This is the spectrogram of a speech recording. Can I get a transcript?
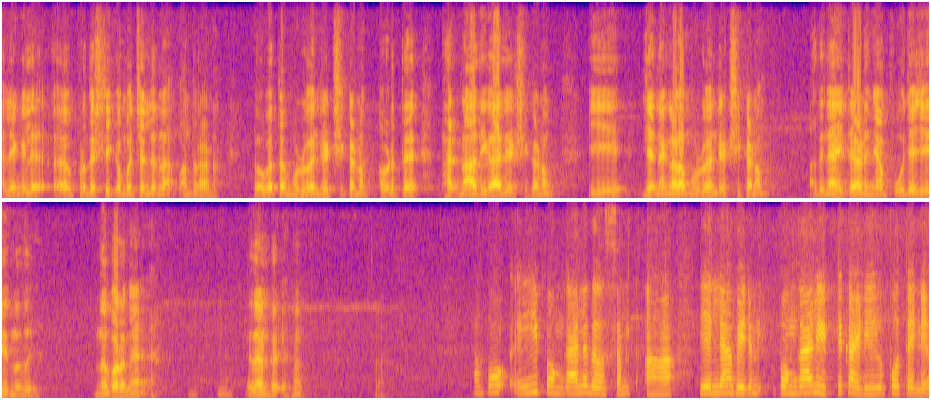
അല്ലെങ്കിൽ പ്രതിഷ്ഠിക്കുമ്പോൾ ചൊല്ലുന്ന മന്ത്രമാണ് ലോകത്തെ മുഴുവൻ രക്ഷിക്കണം അവിടുത്തെ ഭരണാധികാരി രക്ഷിക്കണം ഈ ജനങ്ങളെ മുഴുവൻ രക്ഷിക്കണം. അതിനായിട്ടാണ് ഞാൻ പൂജ ചെയ്യുന്നത് എന്ന് പറഞ്ഞ് ഇതുണ്ട്. അപ്പോൾ ഈ പൊങ്കാല ദിവസം എല്ലാവരും പൊങ്കാല ഇട്ട് കഴിയുമ്പോൾ തന്നെ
